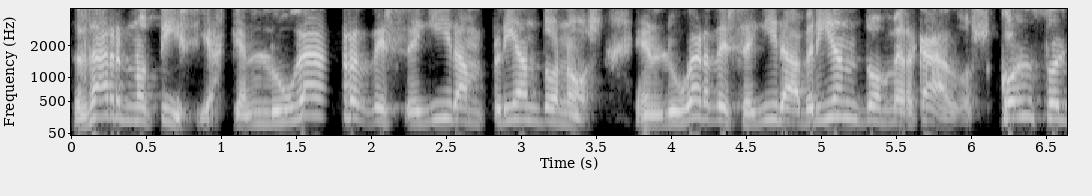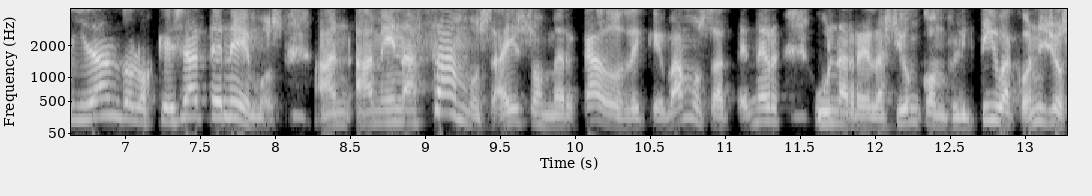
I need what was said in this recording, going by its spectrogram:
dar noticias que en lugar de seguir ampliándonos, en lugar de seguir abriendo mercados, consolidando los que ya tenemos, amenazamos a esos mercados de que vamos a tener una relación conflictiva con ellos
